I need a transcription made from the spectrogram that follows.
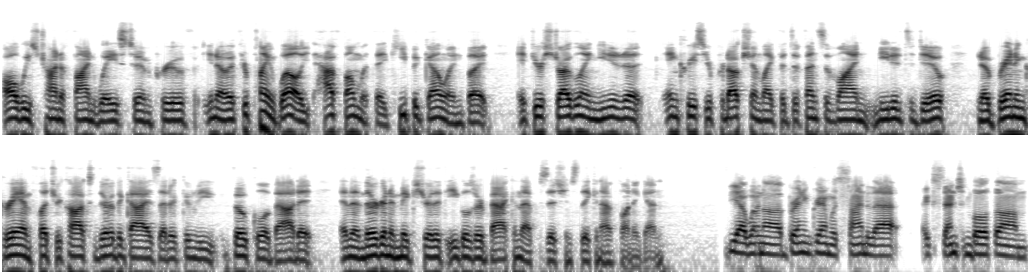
always trying to find ways to improve. You know, if you're playing well, have fun with it, keep it going. But if you're struggling, you need to increase your production like the defensive line needed to do. You know, Brandon Graham, Fletcher Cox, they're the guys that are going to be vocal about it. And then they're going to make sure that the Eagles are back in that position so they can have fun again. Yeah, when uh, Brandon Graham was signed to that extension, both um,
